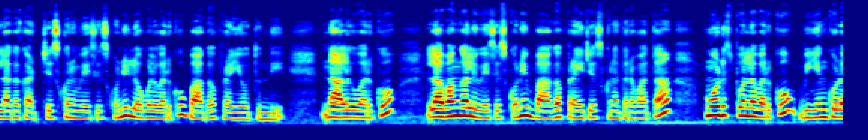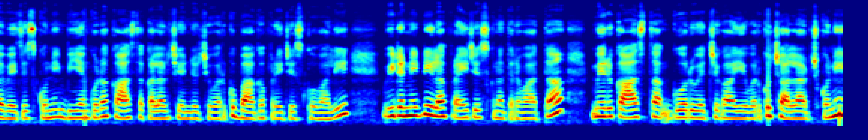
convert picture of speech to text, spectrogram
ఇలాగ కట్ చేసుకొని వేసేసుకొని లోపల వరకు బాగా ఫ్రై అవుతుంది. నాలుగు వరకు లవంగాలు వేసేసుకొని బాగా ఫ్రై చేసుకున్న తర్వాత మూడు స్పూన్ల వరకు బియ్యం కూడా వేసేసుకొని బియ్యం కూడా కాస్త కలర్ చేంజ్ వచ్చే వరకు బాగా ఫ్రై చేసుకోవాలి. వీటన్నిటిని ఇలా ఫ్రై చేసుకున్న తర్వాత మీరు కాస్త గోరువెచ్చగా అయ్యే వరకు చల్లార్చుకొని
